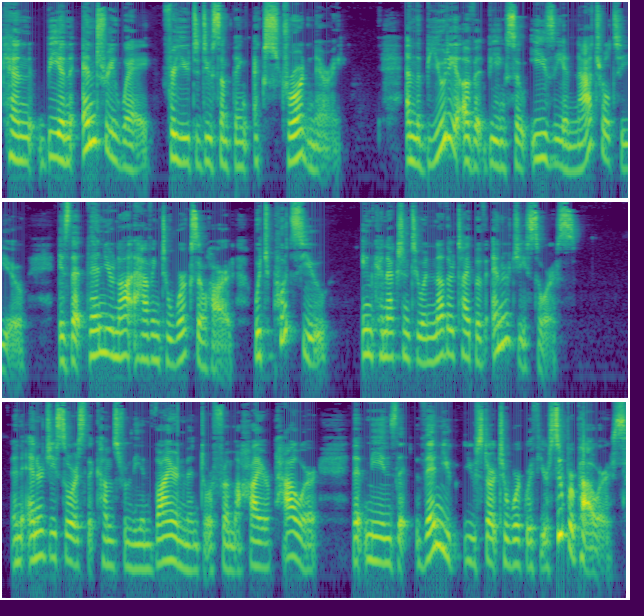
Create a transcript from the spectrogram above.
can be an entryway for you to do something extraordinary. And the beauty of it being so easy and natural to you is that then you're not having to work so hard, which puts you in connection to another type of energy source. An energy source that comes from the environment or from a higher power that means that then you, you start to work with your superpowers,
